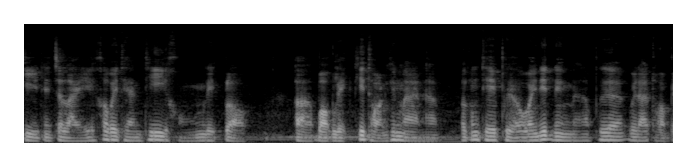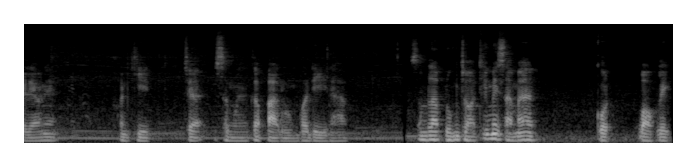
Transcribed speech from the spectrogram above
กรีตเนี่ยจะไหลเข้าไปแทนที่ของเหล็กปลอกอบอกเหล็กที่ถอนขึ้นมานะครับ เราต้องเทเผื่อเอาไว้นิดนึงนะครับ เพื่อเวลาถอนไปแล้วเนี่ยคอนกรีตจะเสมอกับปากหลุมพอดีนะครับสำหรับหลุมเจาะที่ไม่สามารถกดบอกเหล็ก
